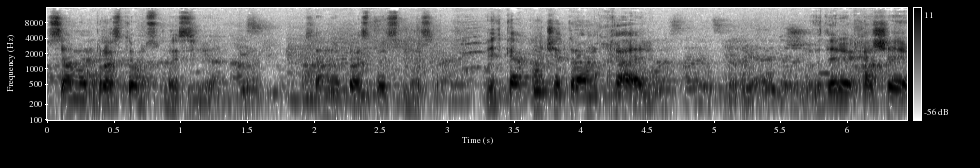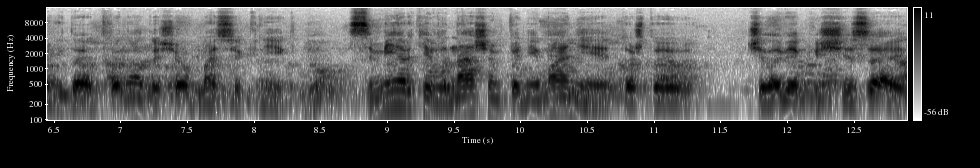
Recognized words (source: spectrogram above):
в самом простом смысле. Самый простой смысл. Ведь как учит Рамхаль в Дере Хашем, в Датфанат, еще в массе книг, смерти в нашем понимании, то, что человек исчезает,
